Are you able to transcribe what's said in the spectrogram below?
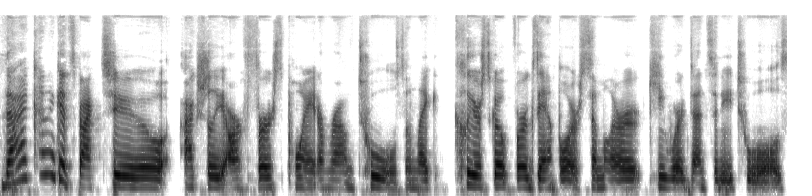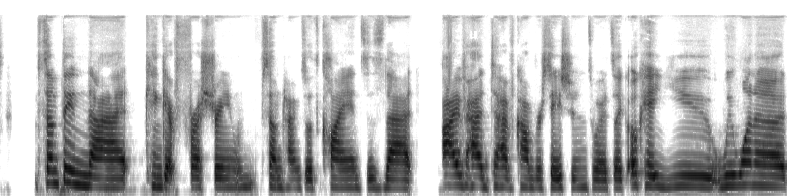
That kind of gets back to actually our first point around tools and like ClearScope, for example, or similar keyword density tools. Something that can get frustrating sometimes with clients is that I've had to have conversations where it's like, okay, you, we want to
